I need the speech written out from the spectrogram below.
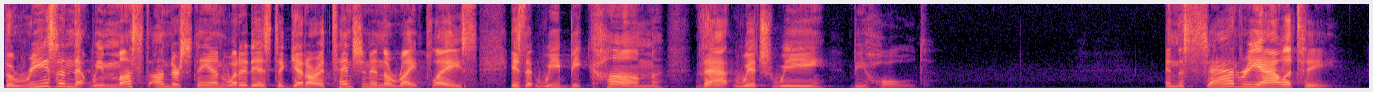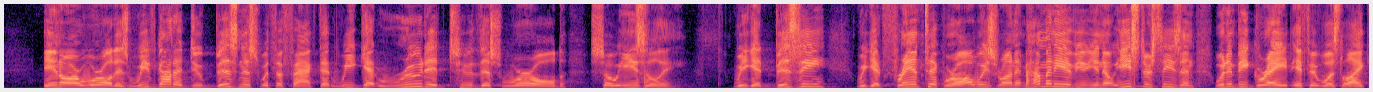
The reason that we must understand what it is to get our attention in the right place is that we become that which we behold. And the sad reality in our world is we've got to do business with the fact that we get rooted to this world so easily. We get busy, we get frantic. We're always running. How many of you, you know, Easter season wouldn't be great if it was like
